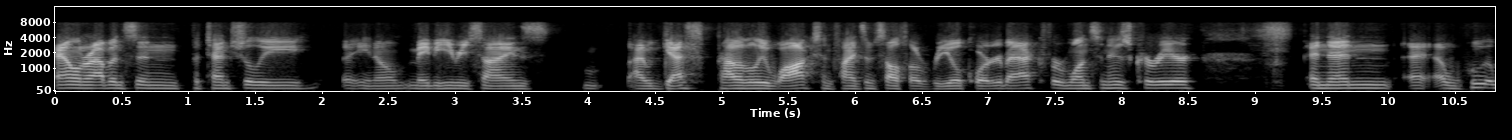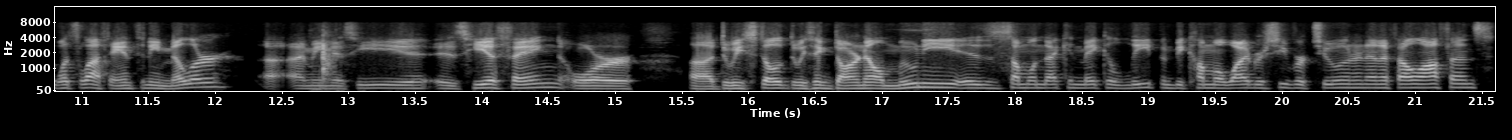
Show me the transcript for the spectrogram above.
Allen Robinson potentially, uh, you know, maybe he resigns I would guess probably walks and finds himself a real quarterback for once in his career. And then uh, uh, who, what's left? Anthony Miller. Uh, I mean, is he is he a thing, or uh, do we still do we think Darnell Mooney is someone that can make a leap and become a wide receiver two in an NFL offense?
